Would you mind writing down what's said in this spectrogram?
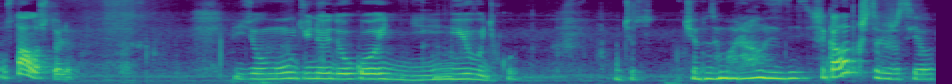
Устала, что ли? Замутиная такая девочка. А что, чем заморалась здесь? Шоколадку, что ли, уже съела?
